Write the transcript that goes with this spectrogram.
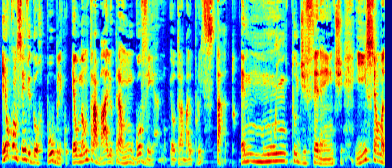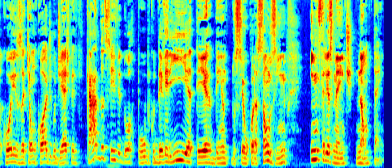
Eu, como servidor público, eu não trabalho para um governo, eu trabalho para o Estado. É muito diferente. E isso é uma coisa que é um código de ética que cada servidor público deveria ter dentro do seu coraçãozinho. Infelizmente, não tem.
